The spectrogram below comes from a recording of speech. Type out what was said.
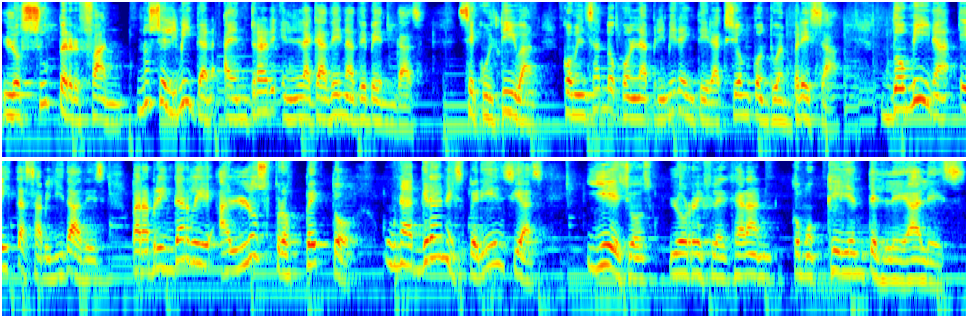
Los superfans no se limitan a entrar en la cadena de ventas. Se cultivan, comenzando con la primera interacción con tu empresa domina estas habilidades para brindarle a los prospectos una gran experiencia y ellos lo reflejarán como clientes leales.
